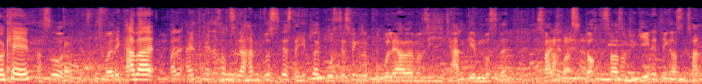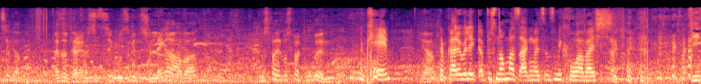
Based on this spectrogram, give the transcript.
okay. Ach so, ich wollte gerade. Aber Warte, ein- eines noch zu der Hand. Wusste, dass der Hitlergruß deswegen so populär war, weil man sich nicht die Hand geben musste? Das war Ach eine, was. Doch, das war so ein Hygieneding aus den 20ern. Also der faschistische Gruß gibt es schon länger, aber muss mal, muss mal googeln. okay. Ja. Ich habe gerade überlegt, ob du es nochmal sagen willst ins Mikro, aber ich. Die,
